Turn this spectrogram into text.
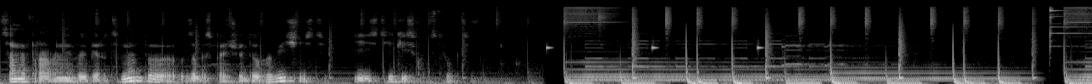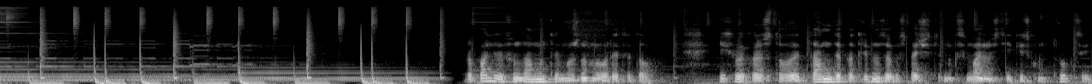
Саме правильний вибір цементу забезпечує довговічність і стійкість конструкції. Про пальові фундаменти можна говорити довго. Їх використовують там, де потрібно забезпечити максимальну стійкість конструкцій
